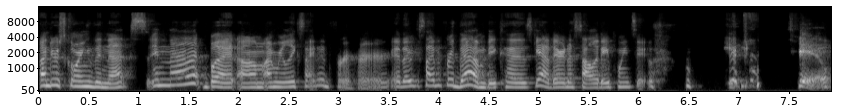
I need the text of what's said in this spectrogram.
underscoring the nuts in that. But um I'm really excited for her and I'm excited for them because yeah, they're at a solid eight point two. too.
